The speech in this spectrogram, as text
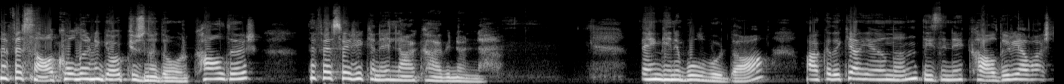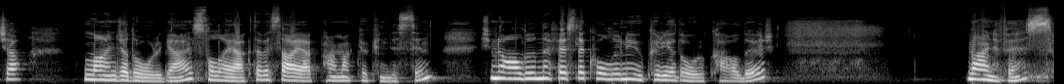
Nefes al, kollarını gökyüzüne doğru kaldır. Nefes verirken eller kalbin önüne. Dengeni bul burada. Arkadaki ayağının dizini kaldır yavaşça. Lanca doğru gel. Sol ayakta ve sağ ayak parmak kökündesin. Şimdi aldığın nefesle kollarını yukarıya doğru kaldır. Ver nefes.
